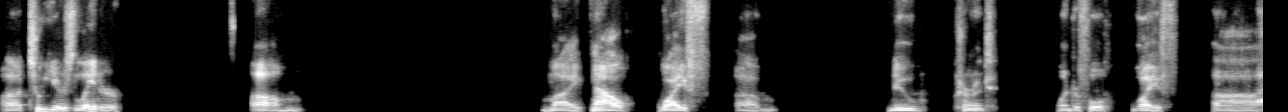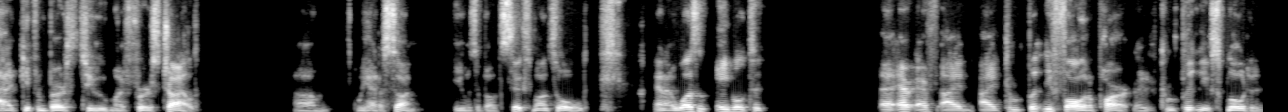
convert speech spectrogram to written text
uh, two years later, um, my now wife, um, new current wonderful wife, uh, had given birth to my first child. Um, we had a son. He was about six months old, and I wasn't able to. I I I completely fallen apart. I completely exploded.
